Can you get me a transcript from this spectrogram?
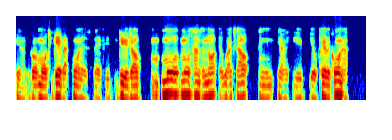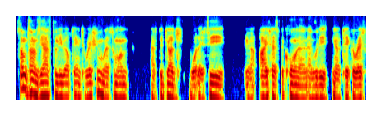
you know you've got more to give at corners. If you do your job more more times than not, it works out and you know you you'll clear the corner. Sometimes you have to leave it up to intuition where someone has to judge what they see, you know, eye test the corner and, and really, you know, take a risk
